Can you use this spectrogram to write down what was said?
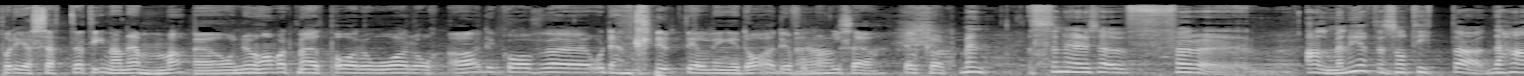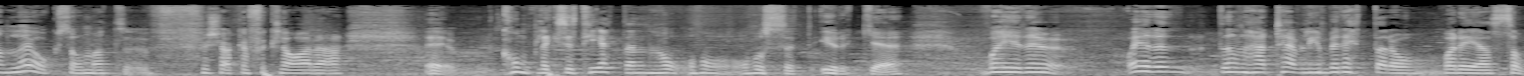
på det sättet innan Emma. Eh, och nu har han varit med ett par år och ja, det gav eh, ordentlig utdelning idag, det får ja. man väl säga. Helt klart. Men sen är det så här, för allmänheten som tittar, det handlar ju också om att försöka förklara eh, komplexiteten hos ett yrke. Vad är det, vad är det den här tävlingen berättar om? Vad det är som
